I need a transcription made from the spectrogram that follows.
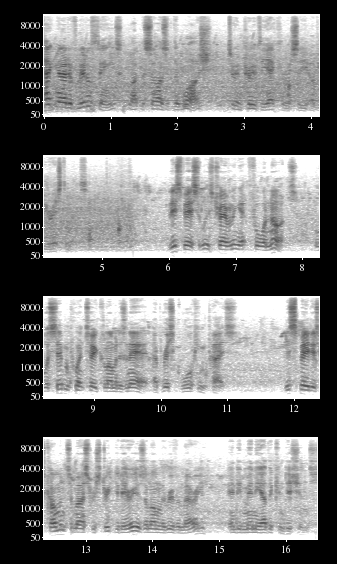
Take note of little things like the size of the wash to improve the accuracy of your estimates. This vessel is travelling at 4 knots, or 7.2 kilometres an hour, a brisk walking pace. This speed is common to most restricted areas along the River Murray and in many other conditions,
